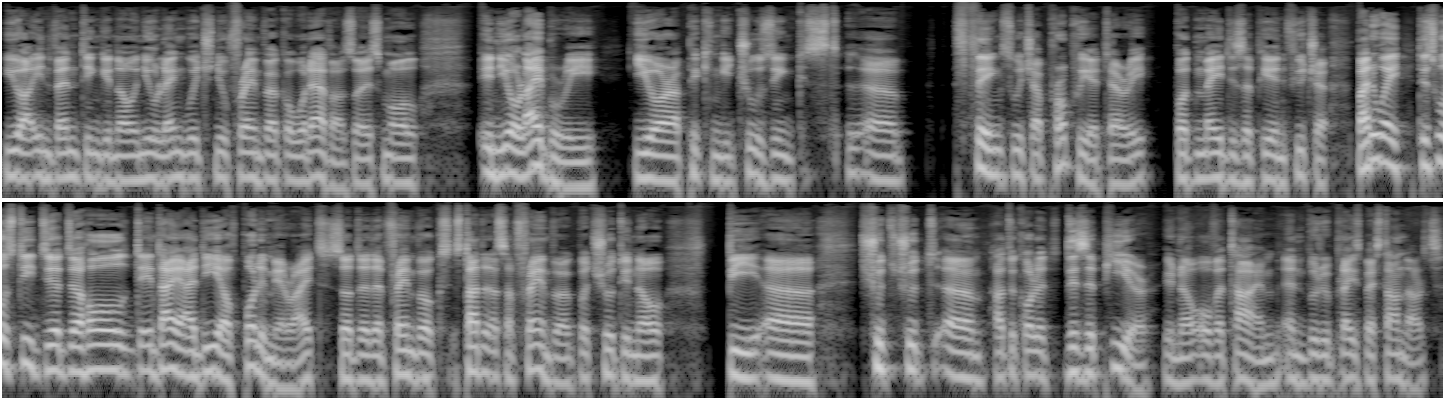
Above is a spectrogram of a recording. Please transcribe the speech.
you are inventing you know new language new framework or whatever so it's more in your library you are picking and choosing uh, things which are proprietary but may disappear in future. By the way, this was the, the, the whole the entire idea of Polymer, right? So that the framework started as a framework, but should you know be uh should should um, how to call it disappear, you know, over time and be replaced by standards.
